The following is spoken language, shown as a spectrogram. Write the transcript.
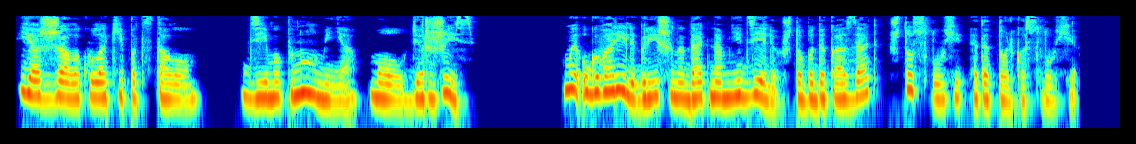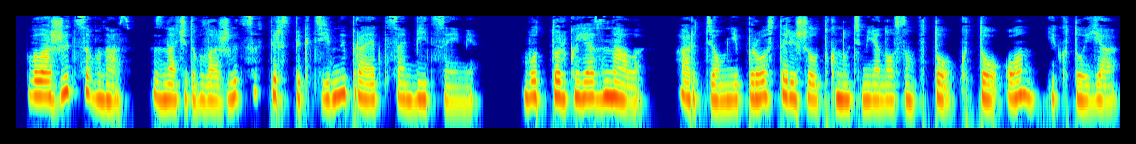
Я сжала кулаки под столом. Дима пнул меня, мол, держись. Мы уговорили Гришина дать нам неделю, чтобы доказать, что слухи — это только слухи. Вложиться в нас значит вложиться в перспективный проект с амбициями. Вот только я знала, Артем не просто решил ткнуть меня носом в то, кто он и кто я.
